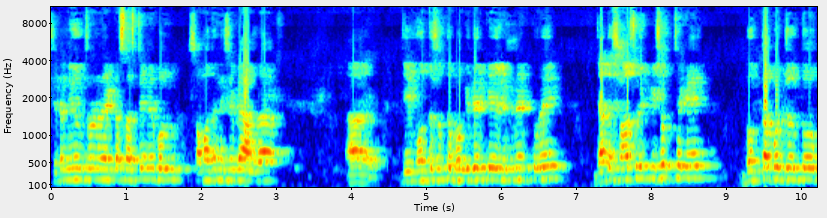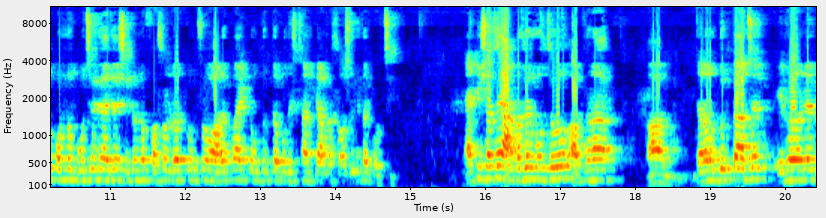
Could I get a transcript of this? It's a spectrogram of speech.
সেটা নিয়ন্ত্রণের একটা সাস্টেইনেবল সমাধান হিসেবে আমরা যে মধ্যস্বত্ব ভোগীদেরকে এলিমিনেট করে, যাতে সরাসরি কৃষক থেকে ভোক্তা পর্যন্ত পণ্য পৌঁছে দেওয়া যায়, সেজন্য ফসল ডট কম সহ আরও কয়েকটা উদ্যোক্তা প্রতিষ্ঠানকে আমরা সহযোগিতা করছি। একই সাথে আপনাদের মধ্যেও আপনারা যারা উদ্যোক্তা আছেন এই ধরনের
